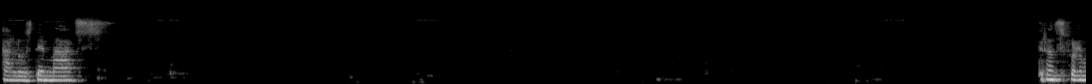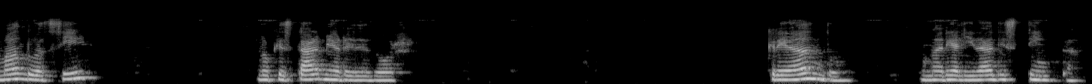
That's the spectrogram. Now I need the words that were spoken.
a los demás. Transformando así lo que está a mi alrededor, creando una realidad distinta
